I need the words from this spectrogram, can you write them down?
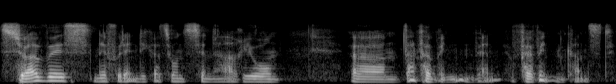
Service ne, für das Integrationsszenario ähm, dann verwenden, werden, verwenden kannst.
